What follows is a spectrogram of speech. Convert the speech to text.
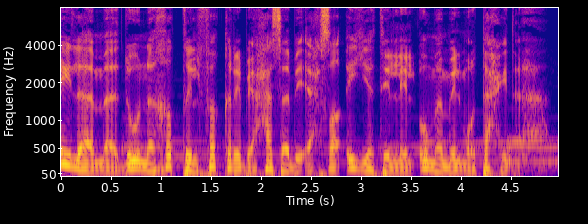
إلى ما دون خط الفقر بحسب إحصائية للأمم المتحدة.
